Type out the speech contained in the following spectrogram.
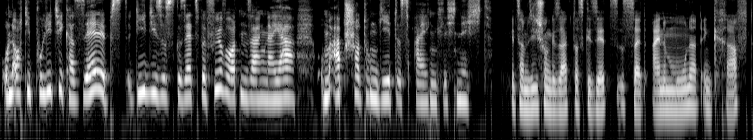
Und auch die Politiker selbst, die dieses Gesetz befürworten, sagen, na ja, um Abschottung geht es eigentlich nicht. Jetzt haben Sie schon gesagt, das Gesetz ist seit einem Monat in Kraft.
